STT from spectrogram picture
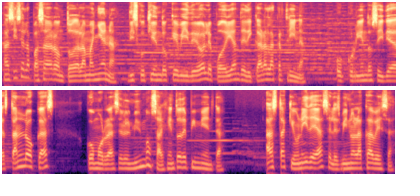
Así se la pasaron toda la mañana, discutiendo qué video le podrían dedicar a la Catrina, ocurriéndose ideas tan locas como rehacer el mismo sargento de pimienta, hasta que una idea se les vino a la cabeza.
